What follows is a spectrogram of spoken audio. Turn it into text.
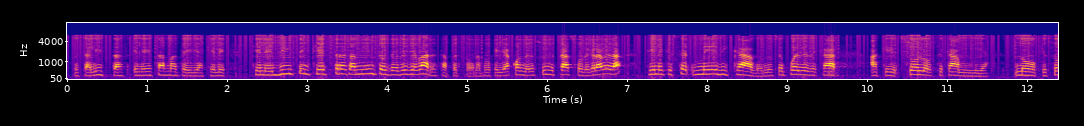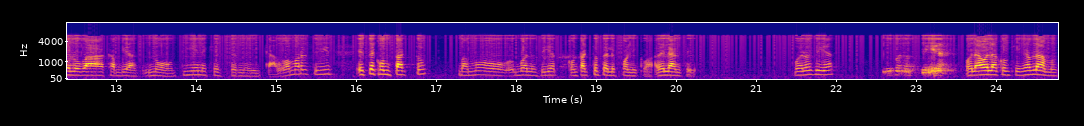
especialistas en esta materia que le, que le dicen qué tratamiento debe llevar esta persona, porque ya cuando es un caso de gravedad tiene que ser medicado, no se puede dejar a que solo se cambia, no, que solo va a cambiar, no, tiene que ser medicado. Vamos a recibir este contacto, vamos, buenos días, contacto telefónico, adelante. Buenos días. buenos días. Hola, hola, ¿con quién hablamos?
